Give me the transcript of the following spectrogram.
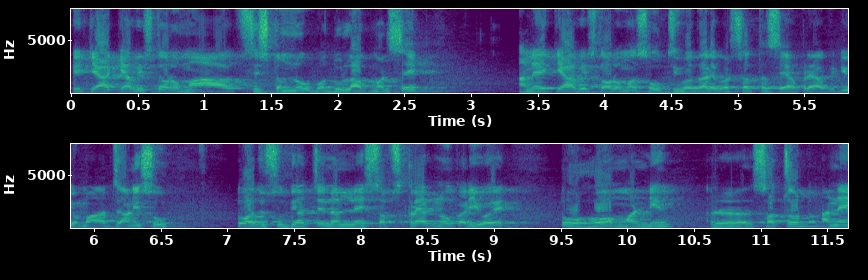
કે કયા કયા વિસ્તારોમાં આ સિસ્ટમનો વધુ લાભ મળશે અને કયા વિસ્તારોમાં સૌથી વધારે વરસાદ થશે આપણે આ વિડીયોમાં જાણીશું. તો હજુ સુધી આ ચેનલને સબસ્ક્રાઈબ ન કરી હોય તો હવામાનની સચોટ અને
